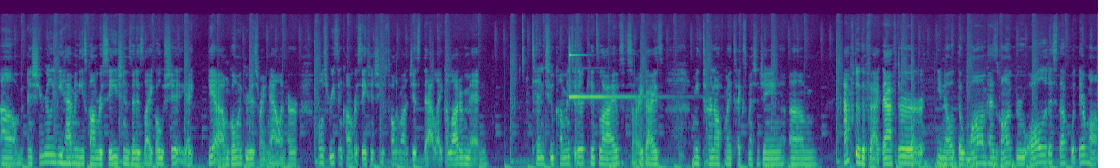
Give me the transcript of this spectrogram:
Um, and she really be having these conversations that is like, oh shit, like yeah, I'm going through this right now. And her most recent conversation, she was talking about just that. Like a lot of men tend to come into their kids' lives. Sorry, guys. Let me turn off my text messaging. Um, after the fact, after you know the mom has gone through all of this stuff with their mom,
